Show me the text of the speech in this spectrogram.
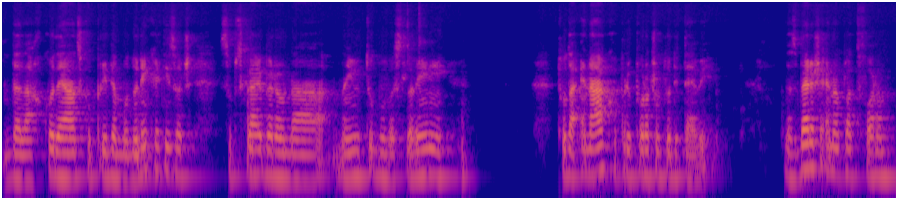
da lahko dejansko pridemo do nekaj tisoč subscriberjev na, na YouTubu v Sloveniji. To, da enako priporočam tudi tebi, da zbereš eno platformo,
